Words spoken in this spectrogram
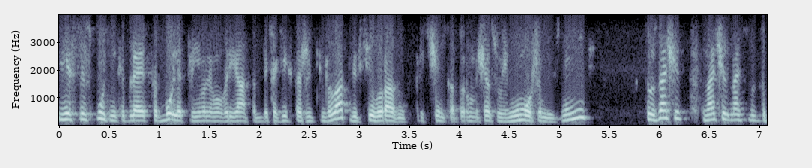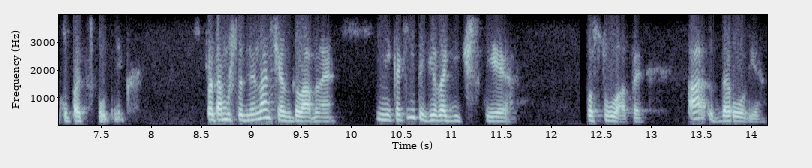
если спутник является более приемлемым вариантом для каких-то жителей Латвии в силу разных причин, которые мы сейчас уже не можем изменить, то значит, значит, значит закупать спутник. Потому что для нас сейчас главное – не какие-то биологические постулаты, а здоровье.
